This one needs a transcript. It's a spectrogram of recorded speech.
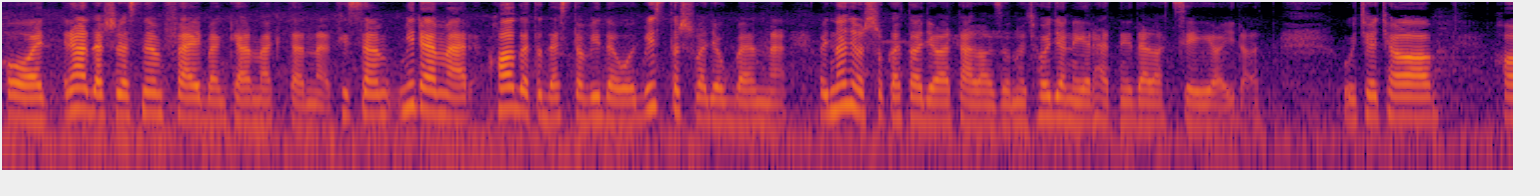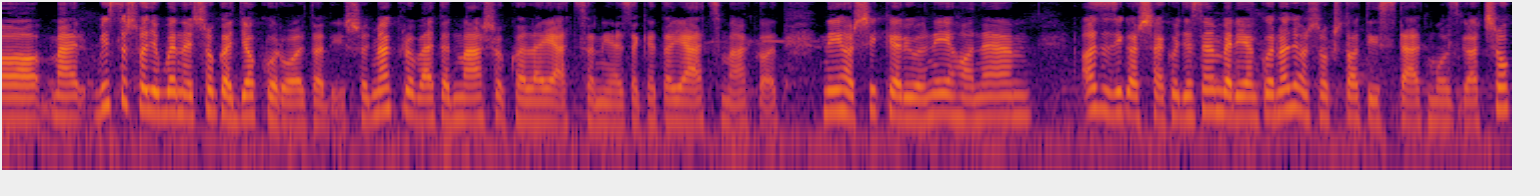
hogy ráadásul ezt nem fejben kell megtenned, hiszen mire már hallgatod ezt a videót, biztos vagyok benne, hogy nagyon sokat agyaltál azon, hogy hogyan érhetnéd el a céljaidat. Úgyhogy ha ha már biztos vagyok benne, hogy sokat gyakoroltad is, hogy megpróbáltad másokkal lejátszani ezeket a játszmákat. Néha sikerül, néha nem, az az igazság, hogy az ember ilyenkor nagyon sok statisztát mozgat, sok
